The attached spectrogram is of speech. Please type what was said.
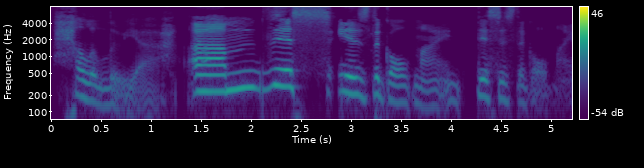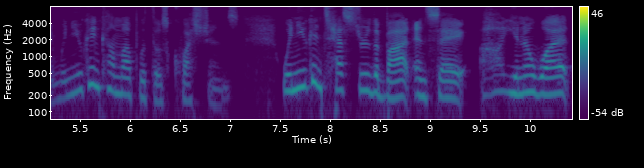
Hallelujah. Um, this is the gold mine. This is the gold mine. When you can come up with those questions, when you can test through the bot and say, oh, you know what?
